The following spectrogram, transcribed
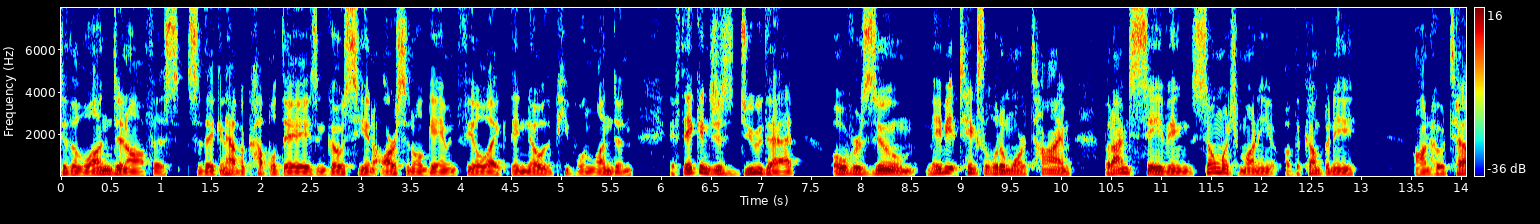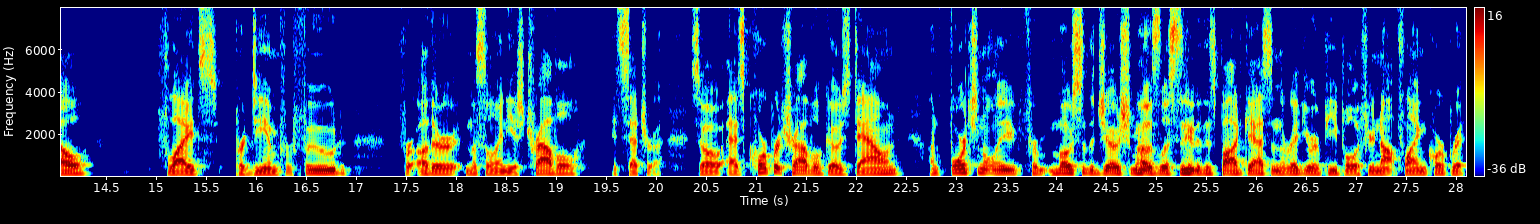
to the london office so they can have a couple days and go see an arsenal game and feel like they know the people in london if they can just do that over zoom maybe it takes a little more time but i'm saving so much money of the company on hotel, flights, per diem for food, for other miscellaneous travel, etc. So as corporate travel goes down, unfortunately for most of the Joe Schmoes listening to this podcast and the regular people, if you're not flying corporate,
